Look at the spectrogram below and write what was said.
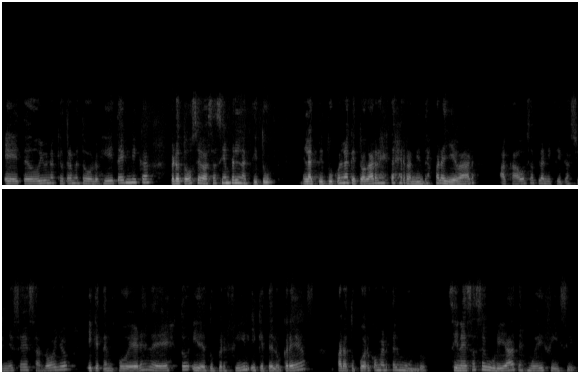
te doy una que otra metodología y técnica, pero todo se basa siempre en la actitud en la actitud con la que tú agarres estas herramientas para llevar a cabo esa planificación y ese desarrollo y que te empoderes de esto y de tu perfil y que te lo creas para tu poder comerte el mundo. Sin esa seguridad es muy difícil.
